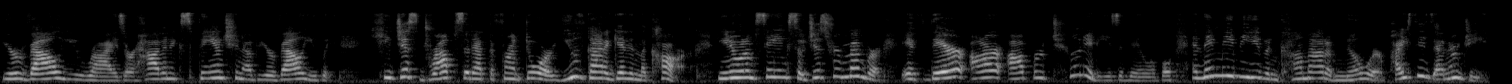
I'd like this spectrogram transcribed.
your value rise, or have an expansion of your value. But he just drops it at the front door. You've got to get in the car. You know what I'm saying? So just remember, if there are opportunities available, and they maybe even come out of nowhere, Pisces energy,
